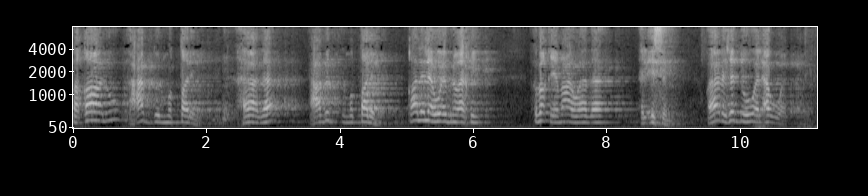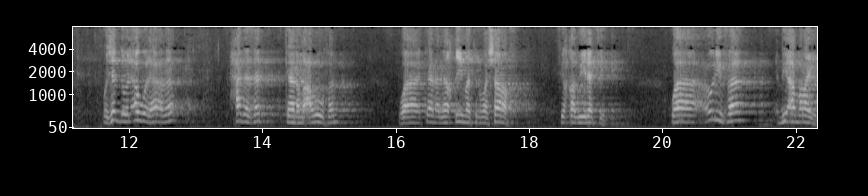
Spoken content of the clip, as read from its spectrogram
فقالوا عبد المطلب. هذا عبد المطلب. قال له ابن أخي. فبقي معه هذا الاسم. وهذا جده الأول. وجده الأول هذا حدثت كان معروفا وكان ذا قيمة وشرف في قبيلته. وعرف بأمرين.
